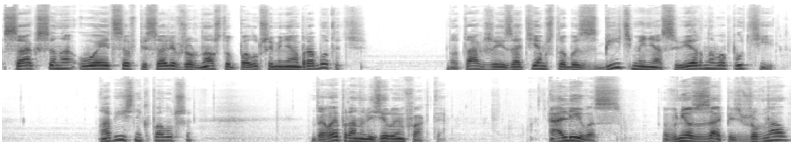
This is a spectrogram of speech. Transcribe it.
Саксона Уэйтса вписали в журнал, чтобы получше меня обработать, но также и за тем, чтобы сбить меня с верного пути. Объясни-ка получше. Давай проанализируем факты. Оливас внес запись в журнал,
